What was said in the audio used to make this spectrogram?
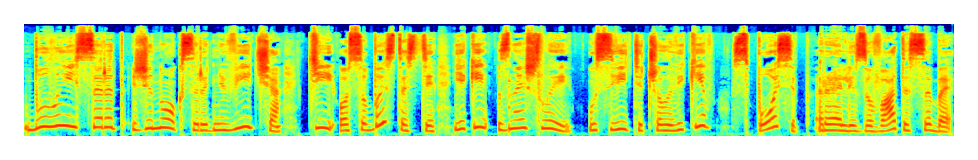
були й серед жінок середньовіччя ті особистості, які знайшли у світі чоловіків спосіб реалізувати себе.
